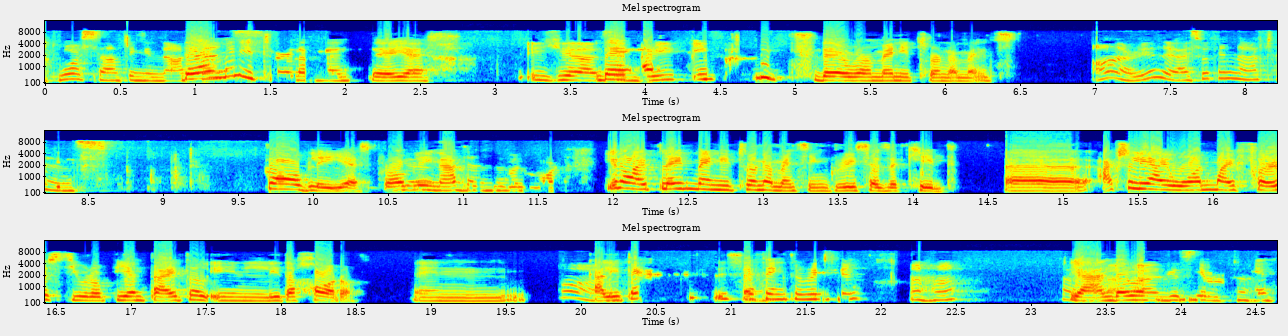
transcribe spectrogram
It was something in Athens. there are many tournaments there yes Yes, They, in Greek. in Crete, there were many tournaments. Ah, really? I thought in Athens. Probably, yes, probably in Athens even more. You know, I played many tournaments in Greece as a kid. Uh, actually, I won my first European title in Litochoro in Oh. Kaliteris, is I think the region. Uh-huh. Yeah, and there were many. European,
